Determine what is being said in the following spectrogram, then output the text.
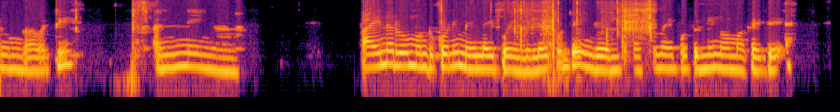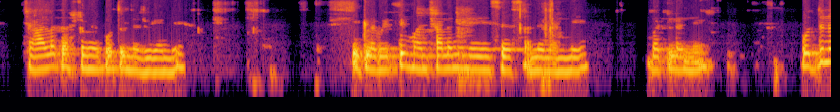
రూమ్ కాబట్టి అన్ని ఇంకా పైన రూమ్ వండుకొని అయిపోయింది లేకుంటే ఇంకా ఎంత కష్టం మాకైతే చాలా కష్టం చూడండి. ఇట్లా పెట్టి మంచాల మీద వేసేస్తాను నేను అన్ని బట్టలన్నీ. పొద్దున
